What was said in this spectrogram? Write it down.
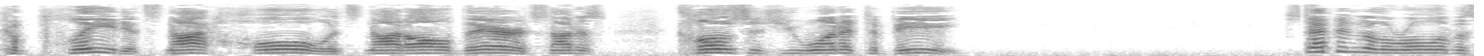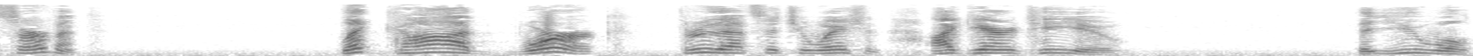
complete, it's not whole, it's not all there, it's not as close as you want it to be. Step into the role of a servant. Let God work through that situation. I guarantee you that you will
